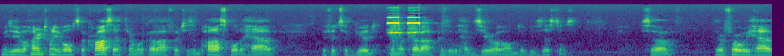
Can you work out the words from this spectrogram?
It means we have 120 volts across that thermal cutoff, which is impossible to have if it's a good thermal cutoff because it would have zero ohms of resistance. So therefore we have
